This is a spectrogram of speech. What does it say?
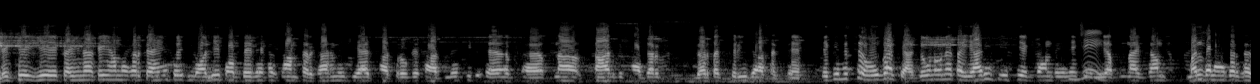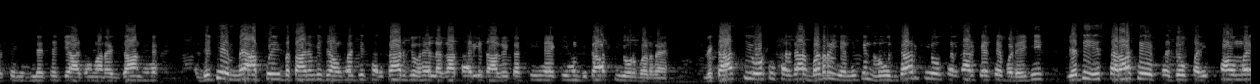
देखिए ये कहीं ना कहीं हम अगर कहें तो एक लॉलीपॉप देने का काम सरकार ने किया है छात्रों के साथ में कि अपना कार्ड दिखाकर घर तक फ्री जा सकते हैं। लेकिन इससे होगा क्या? जो उन्होंने तैयारी की थी एग्ज़ाम देने के लिए अपना एग्ज़ाम मन बनाकर घर से निकले थे कि आज हमारा एग्ज़ाम है। देखिए मैं आपको ये बताने भी चाहूँगा कि सरकार जो है लगातार ये दावे करती है कि हम विकास की ओर बढ़ रहे हैं। विकास की ओर तो सरकार बढ़ रही है, लेकिन रोज़गार की ओर सरकार कैसे बढ़ेगी? यदि इस तरह से जो परीक्षाओं में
